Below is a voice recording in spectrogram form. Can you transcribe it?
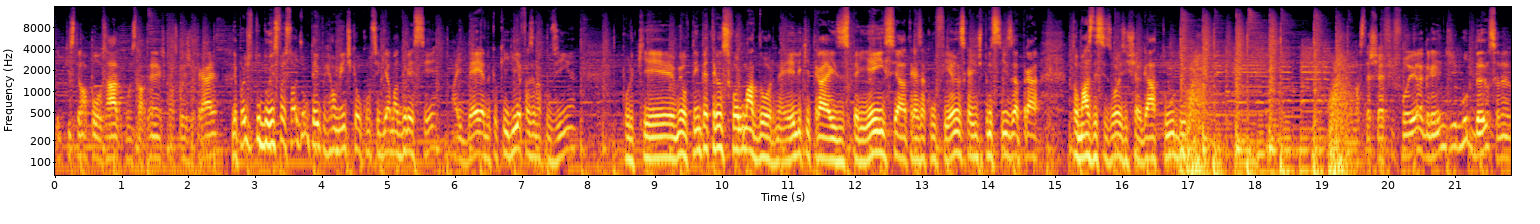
sempre quis ter uma pousada com um restaurante, aquelas coisas de praia. Depois de tudo isso, foi só de um tempo realmente que eu consegui amadurecer a ideia do que eu queria fazer na cozinha porque meu tempo é transformador, né? Ele que traz experiência, traz a confiança que a gente precisa para tomar as decisões, enxergar tudo. O Masterchef foi a grande mudança, né?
